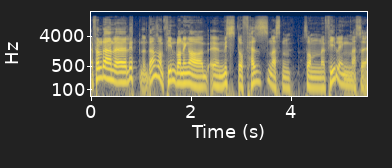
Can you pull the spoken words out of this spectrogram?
jeg føler det er en, eh, litt Det er en sånn fin blanding av uh, mist og Fez, nesten. Sånn feeling-messig.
